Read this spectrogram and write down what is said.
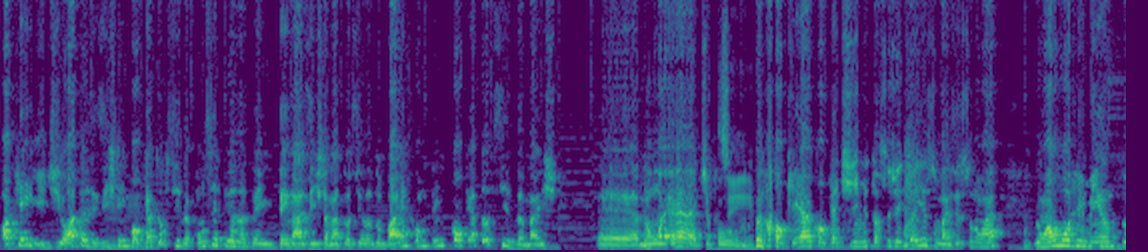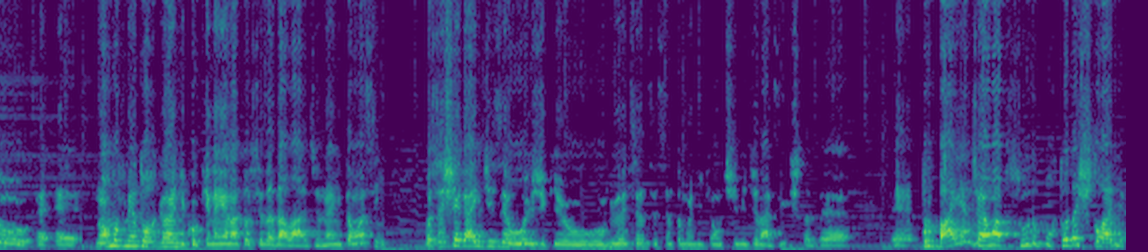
Ok, idiotas existem em qualquer torcida. Com certeza tem, tem nazista na torcida do Bayern, como tem em qualquer torcida, mas é, não é, tipo, qualquer, qualquer time está sujeito a isso, mas isso não é, não é um movimento, é, é, não é um movimento orgânico, que nem é na torcida da Lazio, né? Então, assim, você chegar e dizer hoje que o 1860 Munique é um time de nazistas, é, é, pro Bayern já é um absurdo por toda a história.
